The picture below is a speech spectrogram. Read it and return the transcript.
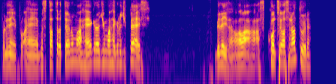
Por exemplo, é, você está tratando uma regra de uma regra de PS. Beleza, olha lá, aconteceu a assinatura.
